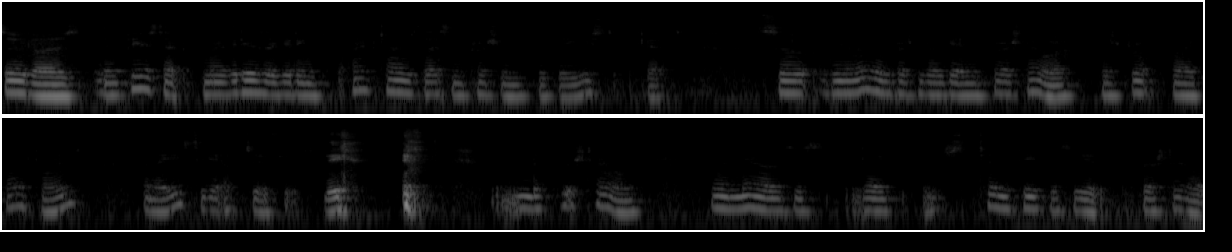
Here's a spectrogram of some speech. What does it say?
So guys, it appears that my videos are getting 5 times less impressions than they used to get. So the amount of impressions I get in the first hour has dropped by 5 times, and I used to get up to 50 in the first hour, and now this is like just 10 people see it the first hour.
